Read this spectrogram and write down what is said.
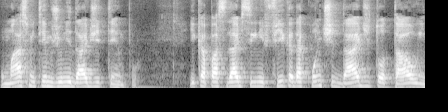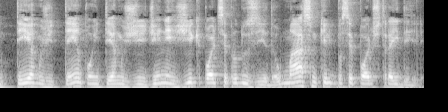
o máximo em termos de unidade de tempo. E capacidade significa da quantidade total em termos de tempo ou em termos de, de energia que pode ser produzida, o máximo que você pode extrair dele.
